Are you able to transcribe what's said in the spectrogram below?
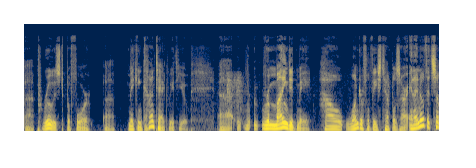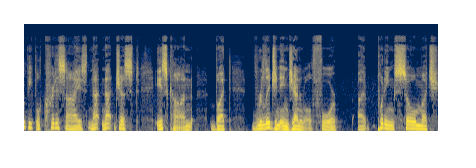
uh, perused before uh, making contact with you, uh, r- reminded me how wonderful these temples are. And I know that some people criticize not not just ISKCON, but religion in general for uh, putting so much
